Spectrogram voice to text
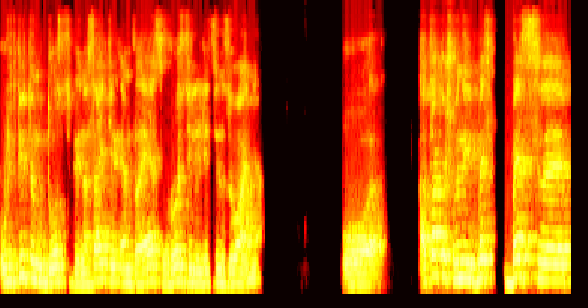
у відкритому доступі на сайті МВС в розділі ліцензування. О, а також вони без, без е,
